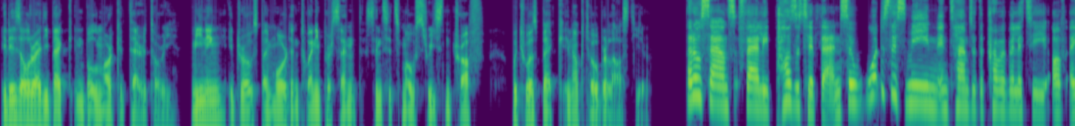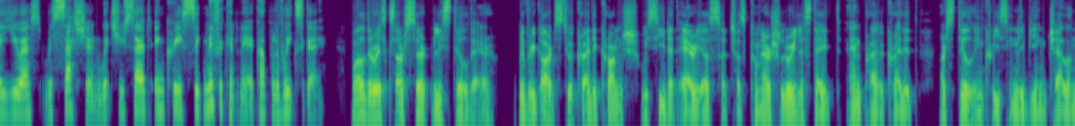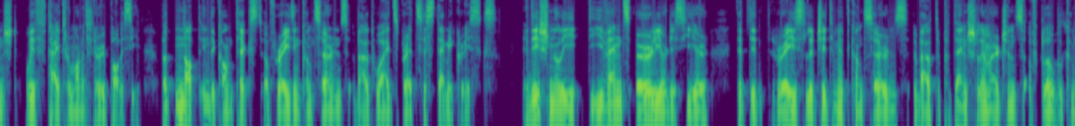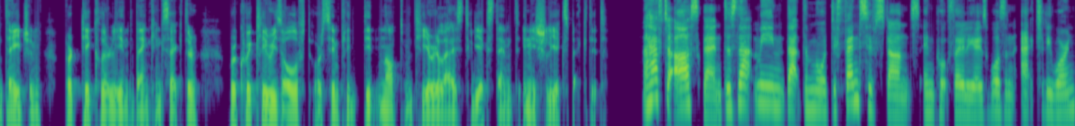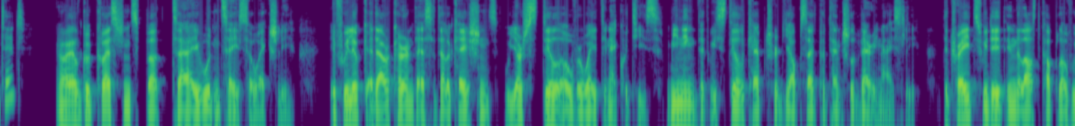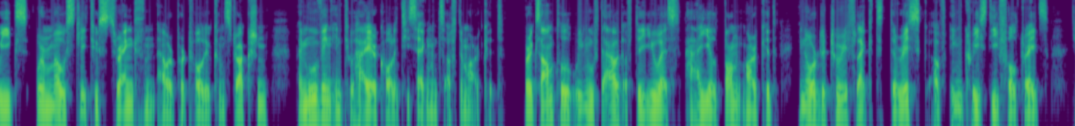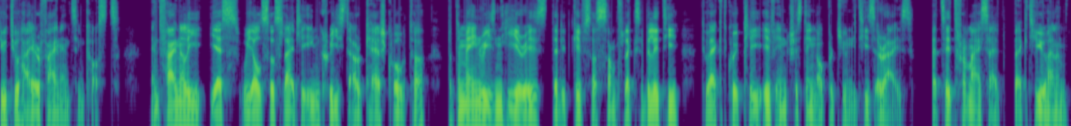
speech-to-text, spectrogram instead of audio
it is already back in bull market territory, meaning it rose by more than 20% since its most recent trough, which was back in October last year. That all sounds fairly positive then. So, what does this mean in terms of the probability of a US recession, which you said increased significantly a couple of weeks ago? Well, the risks are certainly still there. With regards to a credit crunch, we see that areas such as commercial real estate and private credit are still increasingly being challenged with tighter monetary policy, but not in the context of raising concerns about widespread systemic risks. Additionally, the events earlier this year that did raise legitimate concerns about the potential emergence of global contagion, particularly in the banking sector, were quickly resolved or simply did not materialize to the extent initially expected. I have to ask then, does that mean that the more defensive stance in portfolios wasn't actually warranted? Well, good questions, but I wouldn't say so actually. If we look at our current asset allocations, we are still overweight in equities, meaning that we still capture the upside potential very nicely. The trades we did in the last couple of weeks were mostly to strengthen our portfolio construction by moving into higher quality segments of the market. For example, we moved out of the US high yield bond market in order to reflect the risk of increased default rates due to higher financing costs. And finally, yes, we also slightly increased our cash quota, but the main reason here is that it gives us some flexibility to act quickly if interesting opportunities arise. That's it from my side. Back to you, Helen.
